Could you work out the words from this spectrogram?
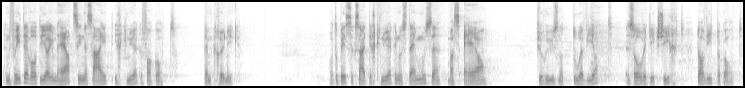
Ein Frieden, der dir im Herzen sagt, ich genüge vor Gott, dem König. Oder besser gesagt, ich genüge aus dem heraus, was er für uns noch tun wird, so wie die Geschichte da weitergeht.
